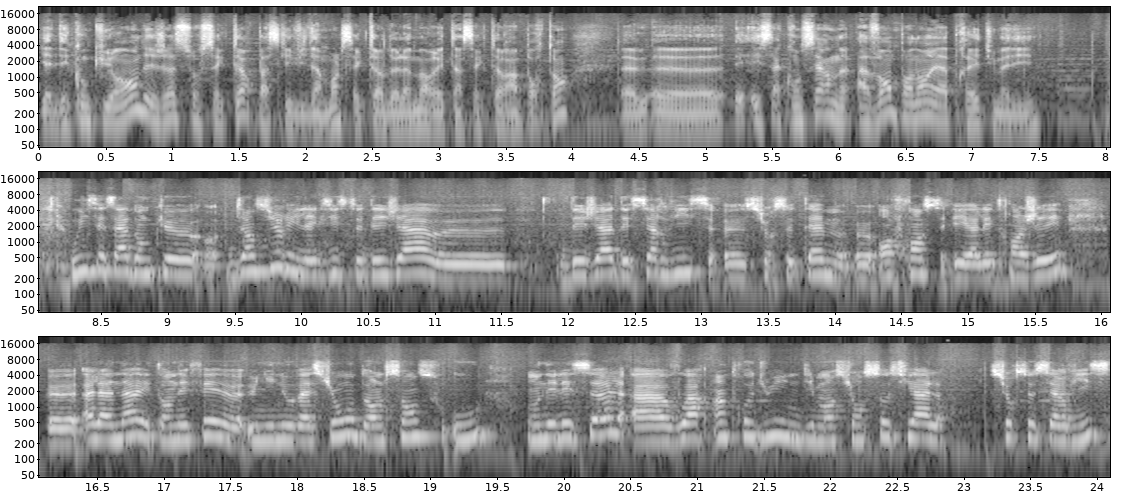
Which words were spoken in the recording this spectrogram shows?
Il y a des concurrents déjà sur ce secteur parce qu'évidemment le secteur de la mort est un secteur important. Euh, euh, et, ça concerne avant, pendant et après, tu m'as dit. Oui, c'est ça. Donc, bien sûr, il existe déjà déjà des services sur ce thème en France et à l'étranger. Alana est en effet une innovation dans le sens où on est les seuls à avoir introduit une dimension sociale sur ce service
